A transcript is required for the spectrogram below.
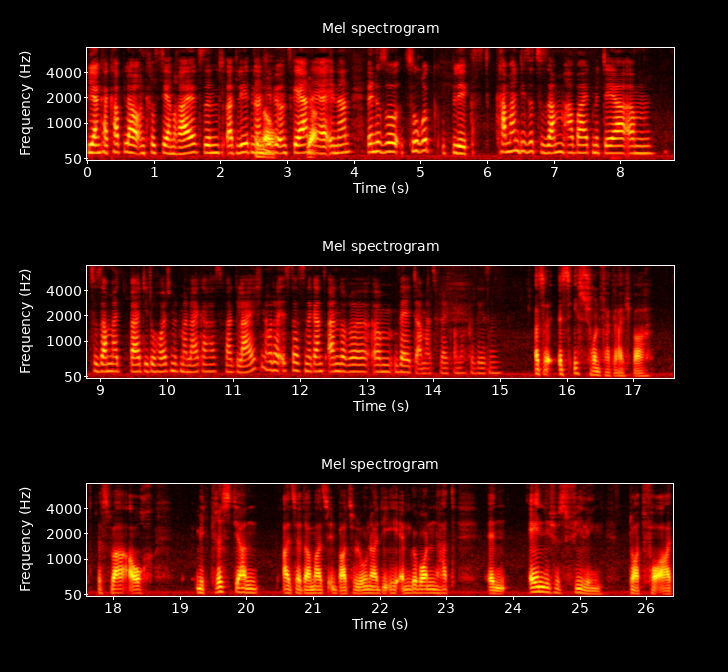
Bianca Kappler und Christian Reif sind Athleten, genau. an die genau. wir uns gerne ja. erinnern. Wenn du so zurückblickst, kann man diese Zusammenarbeit mit der ähm, Zusammenarbeit, die du heute mit Malaika hast, vergleichen? Oder ist das eine ganz andere ähm, Welt damals vielleicht auch noch gewesen? Also es ist schon vergleichbar es war auch mit Christian, als er damals in Barcelona die EM gewonnen hat, ein ähnliches Feeling dort vor Ort.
